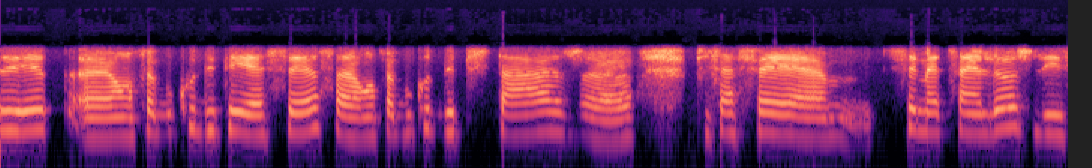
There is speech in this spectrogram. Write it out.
euh, on fait beaucoup d'ITSS, euh, on fait beaucoup de dépistage. Euh, puis ça fait ces médecins-là, je les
